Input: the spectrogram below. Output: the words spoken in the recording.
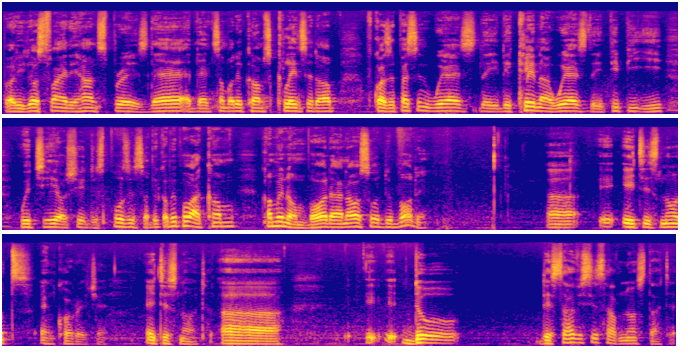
but you just find the hand spray is there, and then somebody comes, cleans it up. Of course, the person wears, the, the cleaner wears the PPE, which he or she disposes of, because people are come, coming on board and also deboarding. Uh, it is not encouraging. It is not. Uh, it, though the services have not started,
